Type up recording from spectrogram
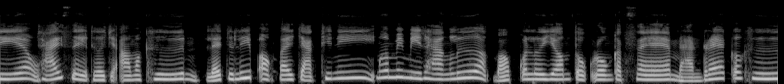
เดียว ใช้เสร็จเธอจะเอามาคืน และจะรีบออกไปจากที่นี่ เมื่อไม่มีทางเลือก บ๊อบก็เลยยอมตกลงกับแซม ด่านแรกก็คือ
